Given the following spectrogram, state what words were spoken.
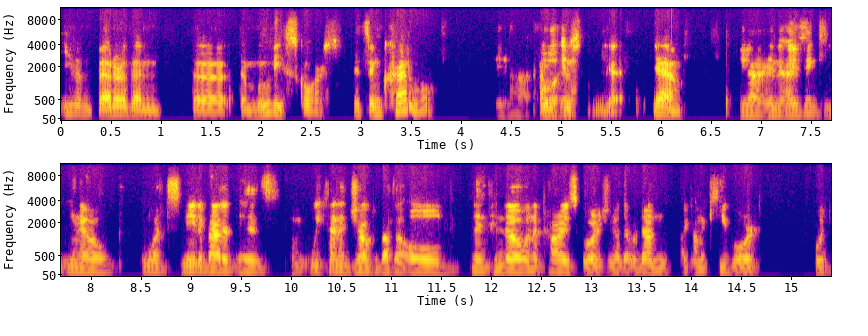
even better than the, the movie scores. It's incredible. yeah. Well, and- yeah, yeah. Yeah, and I think you know what's neat about it is we, we kind of joked about the old Nintendo and Atari scores, you know, that were done like on a keyboard with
